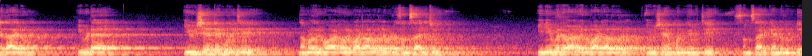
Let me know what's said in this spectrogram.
ഏതായാലും ഇവിടെ ഈ വിഷയത്തെക്കുറിച്ച് നമ്മൾ ഒരുപാട് ഒരുപാട് ആളുകൾ ഇവിടെ സംസാരിച്ചു. ഇനിയും ഒരുപാട് ഒരുപാട് ആളുകൾ ഈ വിഷയം അഭിഗമിച്ച് സംസാരിക്കേണ്ടതുണ്ട്.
